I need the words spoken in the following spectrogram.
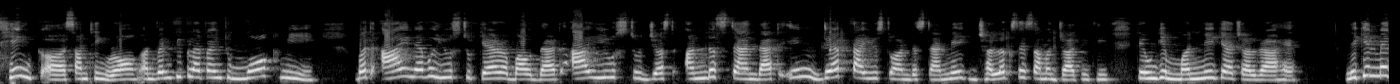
think uh, something wrong, and when people are trying to mock me But I never used to care about that. I used to just understand that in depth. I used to understand. मैं एक झलक से समझ जाती थी कि उनके मन में क्या चल रहा है लेकिन मैं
